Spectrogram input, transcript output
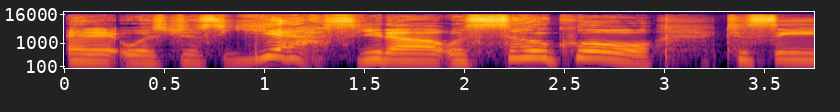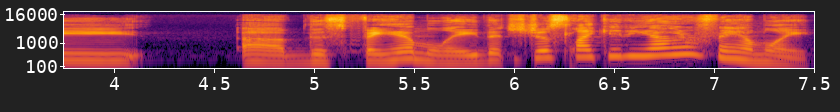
And it was just, yes, you know, it was so cool to see uh, this family that's just like any other family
